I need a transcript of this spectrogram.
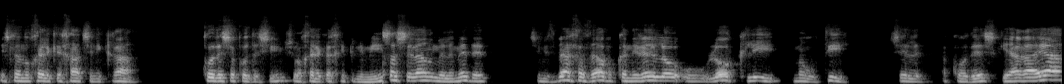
יש לנו חלק אחד שנקרא קודש הקודשים, שהוא החלק הכי פנימי. עכשיו שלנו מלמדת שמזבח הזהב הוא כנראה לא, הוא לא כלי מהותי של הקודש, כי הראיה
